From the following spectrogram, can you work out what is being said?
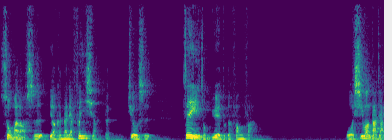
宋曼老师要跟大家分享的就是这种阅读的方法。我希望大家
